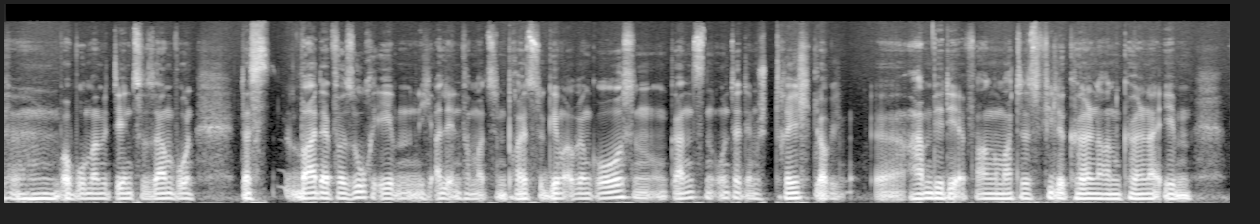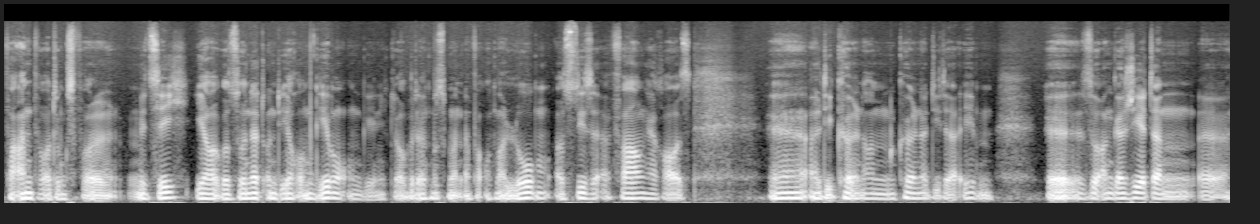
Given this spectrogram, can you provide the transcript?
obwohl man mit denen zusammen wohnt. Das war der Versuch eben, nicht alle Informationen preiszugeben, aber im Großen und Ganzen unter dem Strich, glaube ich, äh, haben wir die Erfahrung gemacht, dass viele Kölnerinnen und Kölner eben verantwortungsvoll mit sich, ihrer Gesundheit und ihrer Umgebung umgehen. Ich glaube, das muss man einfach auch mal loben aus dieser Erfahrung heraus. Äh, all die Kölnerinnen und Kölner, die da eben äh, so engagiert dann äh,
